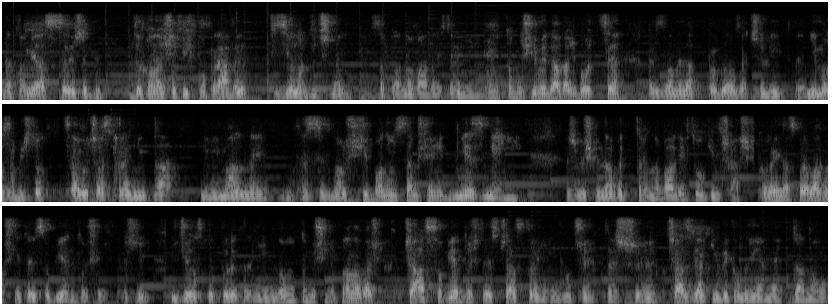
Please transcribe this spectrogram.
Natomiast, żeby dokonać jakiejś poprawy fizjologicznej, zaplanowanej treningu, no to musimy dawać bodźce tak zwane nadprogowe, czyli nie może być to cały czas trening na minimalnej intensywności, bo nic tam się nie zmieni żebyśmy nawet trenowali w długim czasie. Kolejna sprawa właśnie to jest objętość. Jeśli idzie o strukturę treningu, no to musimy planować czas. Objętość to jest czas treningu, czy też y, czas, w jakim wykonujemy daną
